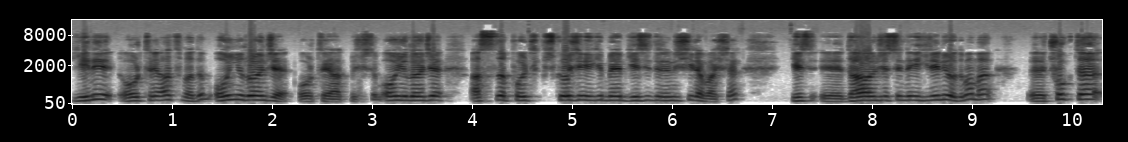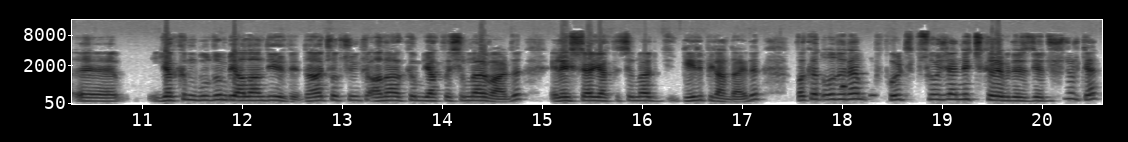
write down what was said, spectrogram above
yeni ortaya atmadım. 10 yıl önce ortaya atmıştım. 10 yıl önce aslında politik psikolojiye ilgim benim gezi direnişiyle başlar. Gezi, e, daha öncesinde ilgileniyordum ama e, çok da e, yakın bulduğum bir alan değildi. Daha çok çünkü ana akım yaklaşımlar vardı. Eleştirel yaklaşımlar geri plandaydı. Fakat o dönem politik psikolojiden ne çıkarabiliriz diye düşünürken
